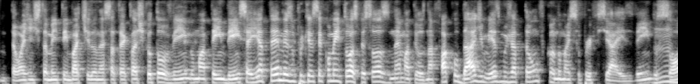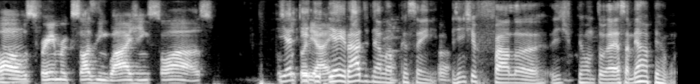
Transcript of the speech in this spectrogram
então a gente também tem batido nessa tecla. Acho que eu estou vendo uma tendência aí, até mesmo porque você comentou, as pessoas, né, Matheus, na faculdade mesmo já estão ficando mais superficiais, vendo uhum. só os frameworks, só as linguagens, só as, os e é, tutoriais. E, e, é irado, né, Lam? Porque assim, ah. a gente fala, a gente perguntou essa mesma pergunta,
